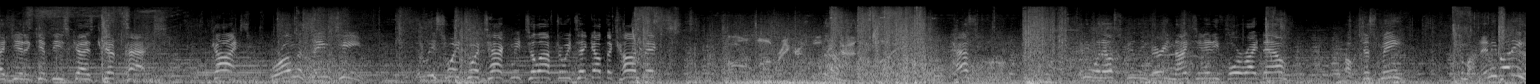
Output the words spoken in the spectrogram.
Idea to give these guys jetpacks? Guys, we're on the same team. At least wait to attack me till after we take out the convicts. All lawbreakers will be pacified. Pacified. Anyone else feeling very 1984 right now? Oh, just me? Come on, anybody?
